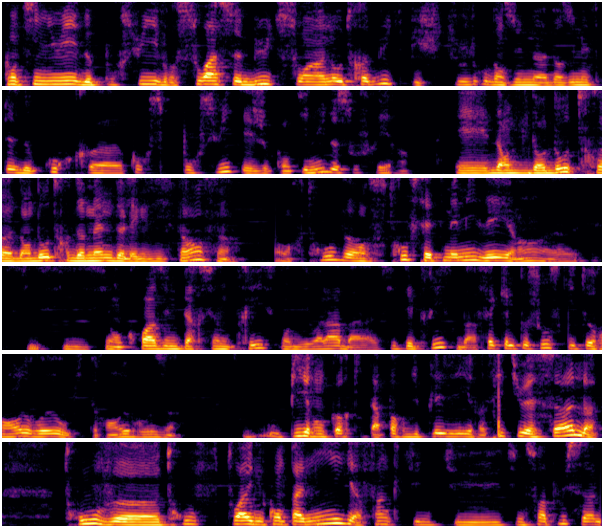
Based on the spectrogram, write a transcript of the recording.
continuer de poursuivre soit ce but, soit un autre but. Puis je suis toujours dans une, espèce de euh, course-poursuite et je continue de souffrir. Et dans d'autres dans domaines de l'existence, on retrouve, on retrouve cette même idée. Hein. Si, si, si, on croise une personne triste, on dit voilà, bah, si tu es triste, bah, fais quelque chose qui te rend heureux ou qui te rend heureuse. Ou pire encore, qui t'apporte du plaisir. Si tu es seul, trouve, euh, trouve-toi une compagnie afin que tu, ne sois plus seul.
